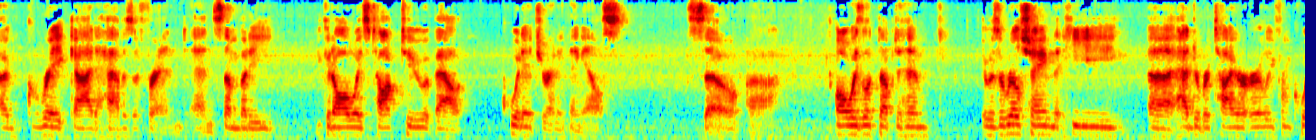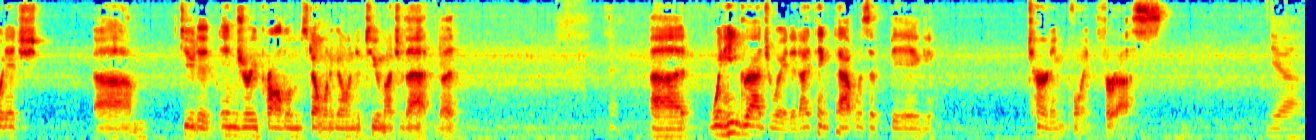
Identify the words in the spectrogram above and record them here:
a great guy to have as a friend and somebody you could always talk to about Quidditch or anything else. So, uh, always looked up to him. It was a real shame that he uh, had to retire early from Quidditch um, due to injury problems. Don't want to go into too much of that, but uh, when he graduated, I think that was a big turning point for us. Yeah.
